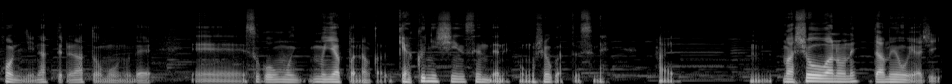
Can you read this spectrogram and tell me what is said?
本になってるなと思うので、えー、そこもやっぱなんか逆に新鮮でね、面白かったですね。はい。うん、まあ昭和のね、ダメ親父、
